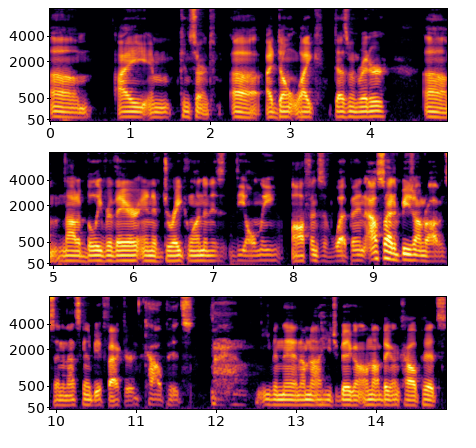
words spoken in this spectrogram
Um, I am concerned. Uh, I don't like Desmond Ridder. Um, not a believer there. And if Drake London is the only offensive weapon outside of Bijan Robinson, and that's going to be a factor. Kyle Pitts. Even then, I'm not huge big. On, I'm not big on Kyle Pitts.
